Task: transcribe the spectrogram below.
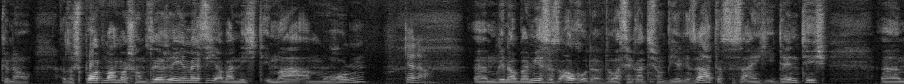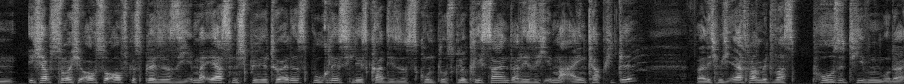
Genau. Also Sport machen wir schon sehr regelmäßig, aber nicht immer am Morgen. Genau. Ähm, genau, bei mir ist es auch, oder du hast ja gerade schon wir gesagt, das ist eigentlich identisch. Ähm, ich habe es zum Beispiel auch so aufgesplittet, dass ich immer erst ein spirituelles Buch lese. Ich lese gerade dieses Grundlos glücklich sein. Da lese ich immer ein Kapitel, weil ich mich erstmal mit was Positivem oder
